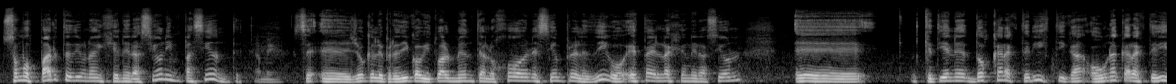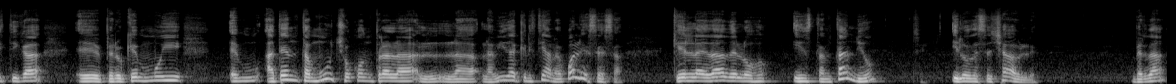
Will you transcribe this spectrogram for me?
Somos parte de una generación impaciente. Se, eh, yo que le predico habitualmente a los jóvenes, siempre les digo, esta es la generación eh, que tiene dos características, o una característica, eh, pero que es muy atenta mucho contra la, la, la, vida cristiana. ¿Cuál es esa? Que es la edad de lo instantáneo sí. Y lo desechable. ¿Verdad?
